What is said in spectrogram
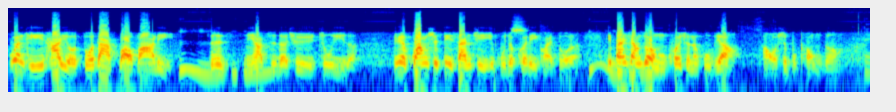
问题它有多大爆发力？嗯，这是你要值得去注意的。因为光是第三季一股就亏了一块多了。一般像这种亏损的股票啊，我是不碰的。对。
